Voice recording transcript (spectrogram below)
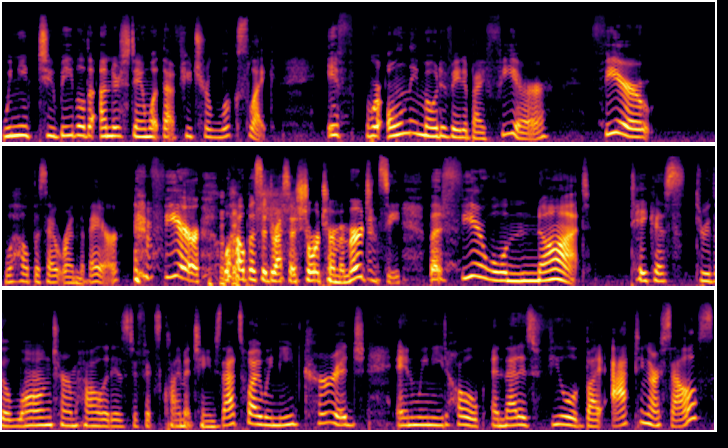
We need to be able to understand what that future looks like. If we're only motivated by fear, fear will help us outrun the bear. fear will help us address a short term emergency, but fear will not take us through the long term haul it is to fix climate change. That's why we need courage and we need hope. And that is fueled by acting ourselves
